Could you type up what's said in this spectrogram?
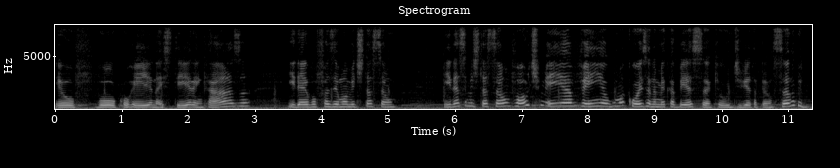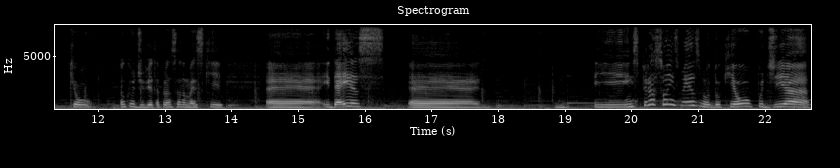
eu vou correr na esteira em casa e daí eu vou fazer uma meditação. E nessa meditação, volte e meia, vem alguma coisa na minha cabeça que eu devia estar tá pensando, que eu. Não que eu devia estar tá pensando, mas que. É, ideias. É, e inspirações mesmo do que eu podia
